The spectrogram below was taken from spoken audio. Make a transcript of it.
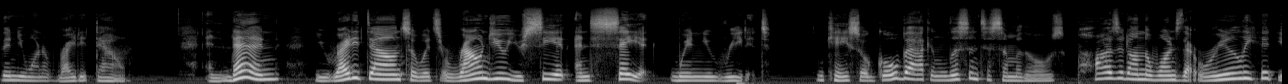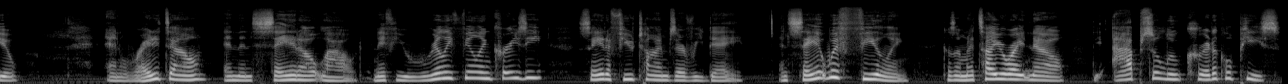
Then you want to write it down. And then you write it down so it's around you, you see it, and say it when you read it. Okay, so go back and listen to some of those. Pause it on the ones that really hit you and write it down and then say it out loud. And if you're really feeling crazy, say it a few times every day and say it with feeling. Because I'm going to tell you right now the absolute critical piece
